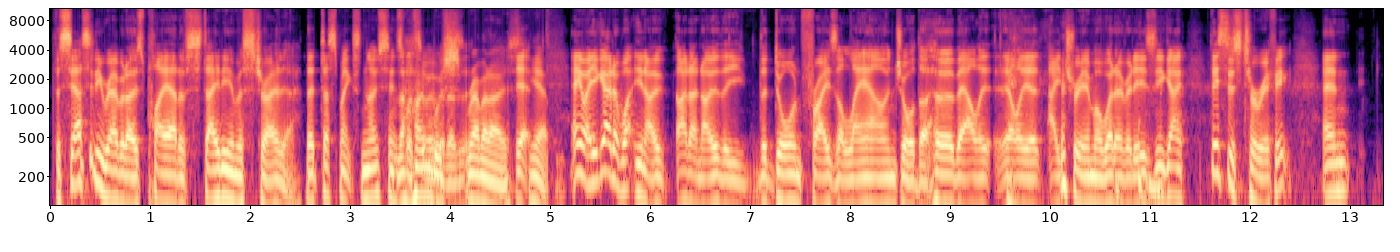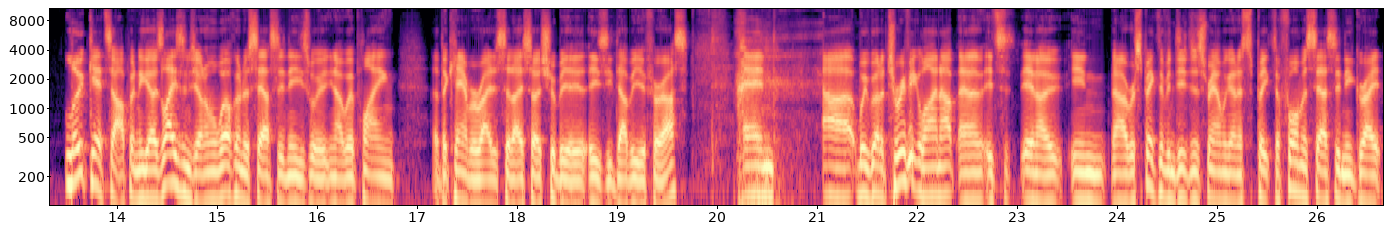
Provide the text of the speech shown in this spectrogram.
the South Sydney Rabbitohs play out of Stadium Australia. That just makes no sense The whatsoever. Homebush? Rabbitohs, Yeah. yeah. Anyway, you go to what you know. I don't know the the Dawn Fraser Lounge or the Herb Elli- Elliott Atrium or whatever it is. And you go, this is terrific. And Luke gets up and he goes, "Ladies and gentlemen, welcome to South Sydney's. We're you know we're playing the Canberra Raiders today, so it should be an easy W for us." And uh, we've got a terrific lineup. Uh, it's you know in uh, respect of Indigenous round, we're going to speak to former South Sydney great.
